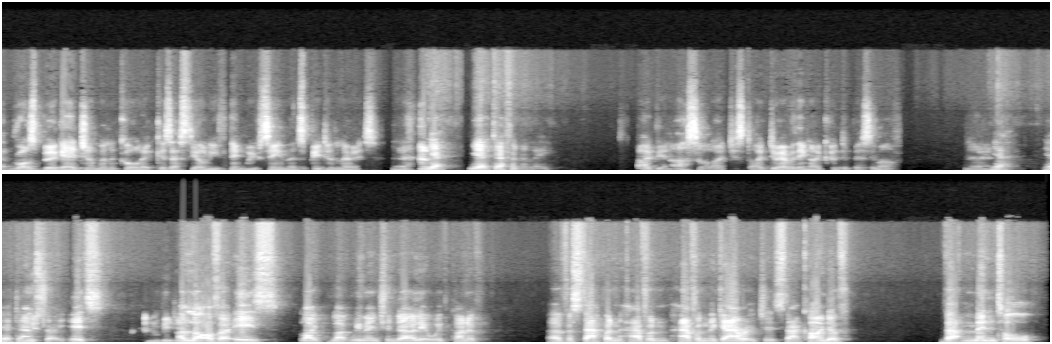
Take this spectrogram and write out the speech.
that Rosberg edge, I'm going to call it, because that's the only thing we've seen that's beaten Lewis. yeah, yeah, definitely. I'd be an asshole. I'd just, I'd do everything I could to piss him off. Yeah, yeah, yeah damn yeah. straight. It's a lot of it is like, like we mentioned earlier, with kind of uh, Verstappen having having the garage. It's that kind of that mental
